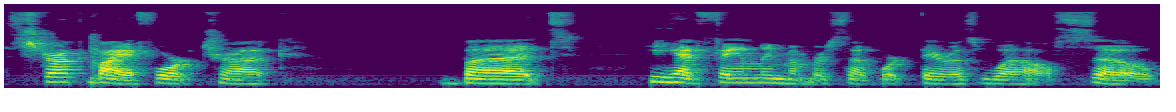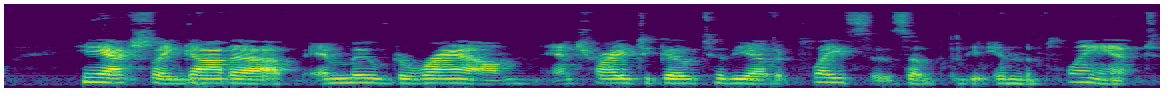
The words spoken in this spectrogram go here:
struck by a fork truck, but he had family members that worked there as well. So he actually got up and moved around and tried to go to the other places of the, in the plant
